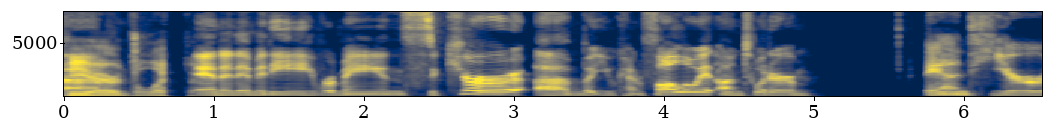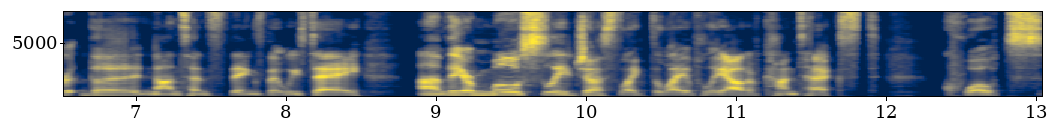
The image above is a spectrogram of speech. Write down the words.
Pierre um, Delicto. anonymity remains secure, um, but you can follow it on Twitter and hear the nonsense things that we say. Um, they are mostly just like delightfully out of context quotes.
